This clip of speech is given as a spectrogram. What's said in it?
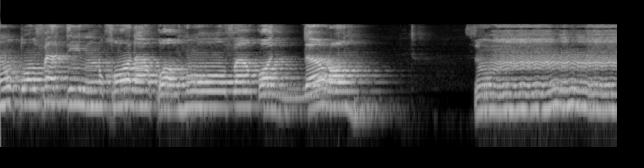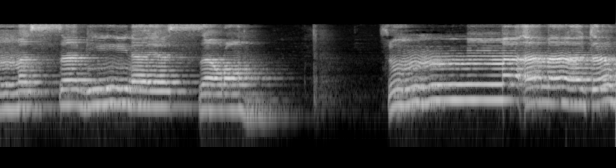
نُّطْفَةٍ خَلَقَهُ فَقَدَّرَهُ ثُمَّ السَّبِيلَ يَسَّرَهُ. ثُمَّ أَمَاتَهُ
